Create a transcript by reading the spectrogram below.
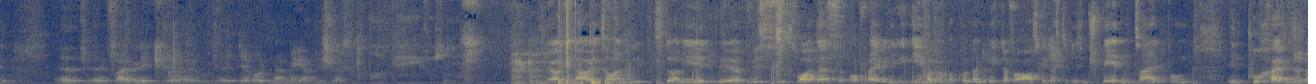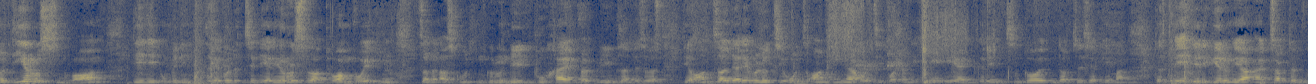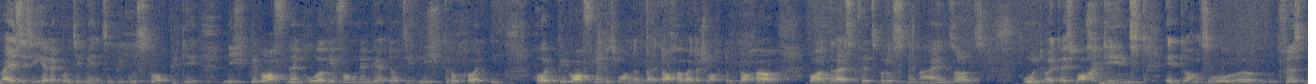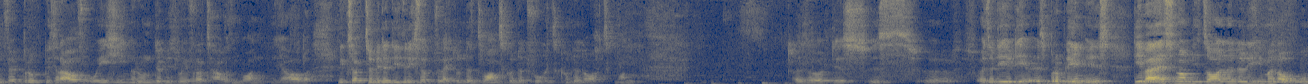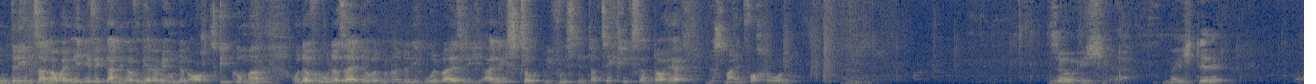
äh, äh, freiwillig äh, der Roten Armee angeschlossen. Okay, verstehe. Ja, genaue Zahlen gibt es da nicht. Wir wissen zwar, dass ein paar Freiwillige gehen, aber man kann natürlich davon ausgehen, dass zu diesem späten Zeitpunkt in Puchheim nur noch die Russen waren, die nicht unbedingt das revolutionäre Russland haben wollten, sondern aus gutem Grunde in Puchheim verblieben sind. Das heißt, die Anzahl der Revolutionsanhänger hat sich wahrscheinlich eh eher in Grenzen gehalten. Dazu ist ja gekommen, dass die Räteregierung ja gesagt hat, weil sie sich ja der Konsequenzen bewusst war, bitte nicht bewaffnen, Ohrgefangenen wird dort sich nicht Druck halten, halt bewaffnet. Das waren dann bei Dachau, bei der Schlacht um Dachau, waren 30, 40 Russen im Einsatz und halt als Wachdienst entlang so äh, Fürstenfeldbruck bis rauf, Euching runter bis Wolfratshausen waren. Ja, aber wie gesagt, so wie der Dietrich sagt, vielleicht 120, 150, 180 Mann. Also das ist, äh, also die, die, das Problem ist, die Weißen haben die Zahlen natürlich immer oben drin, sind aber im Endeffekt gar nicht auf mehr als 180 gekommen und auf roter Seite hat man natürlich wohlweislich auch nichts gesagt, wie viel es denn tatsächlich sind. Daher müssen wir einfach ran. So, ich möchte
